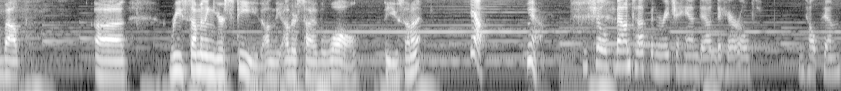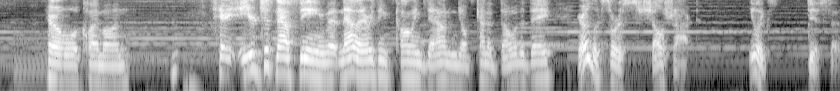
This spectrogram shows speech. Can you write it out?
about uh, resummoning your steed on the other side of the wall. Do you summon it? Yeah. Yeah. And she'll mount up and reach a hand down to Harold and help him. Harold will climb on. Terry, you're just now seeing that now that everything's calming down and you're kind of done with the day. Harold looks sort of shell shocked. He looks distant.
